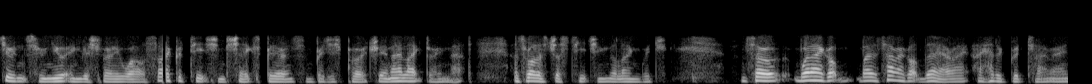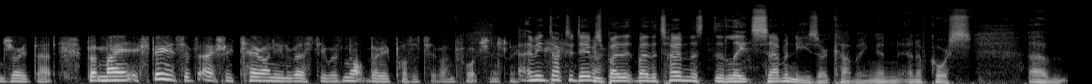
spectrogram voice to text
students who knew English very well. So I could teach some Shakespeare and some British poetry, and I liked doing that, as well as just teaching the language. So when I got, by the time I got there, I, I, had a good time. I enjoyed that. But my experience of actually Tehran University was not very positive, unfortunately. I mean, Dr. Davis, by the by the time the, the late seventies are coming, and and of course, um,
